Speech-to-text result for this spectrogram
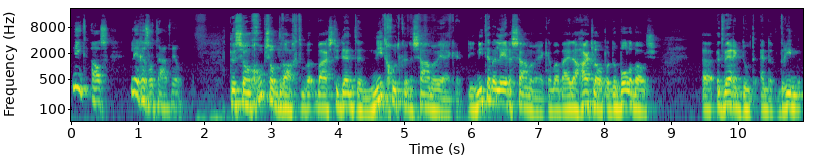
niet als leerresultaat wil. dus zo'n groepsopdracht wa- waar studenten niet goed kunnen samenwerken, die niet hebben leren samenwerken, waarbij de hardloper, de bolleboos, het werk doet en er drie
